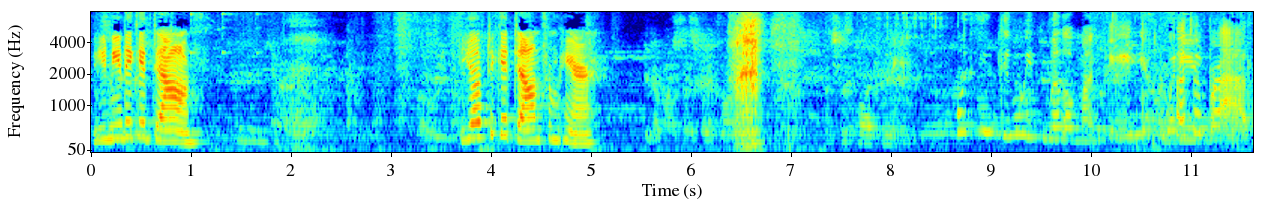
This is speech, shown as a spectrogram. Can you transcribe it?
You need to get down. You have to get down from here. What are you doing, little monkey? You're What such you- a brat.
